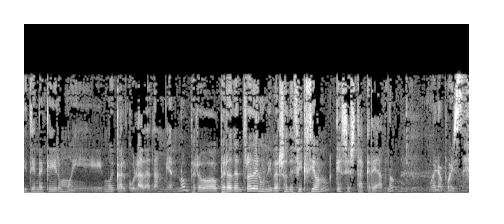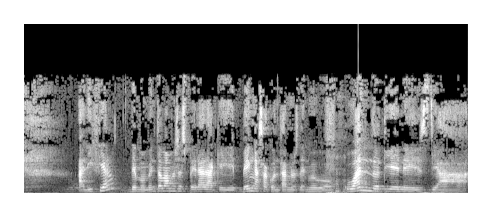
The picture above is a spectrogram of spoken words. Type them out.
y tiene que ir muy, muy calculada también, ¿no? Pero, pero dentro del universo de ficción que se está creando. Bueno, pues Alicia, de momento vamos a esperar a que vengas a contarnos de nuevo cuándo tienes ya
